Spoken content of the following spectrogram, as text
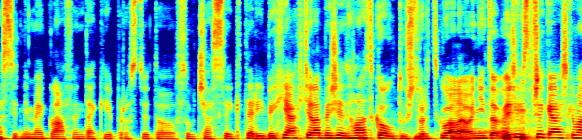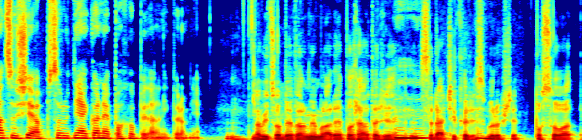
Sydney McLaughlin taky prostě to jsou časy, který bych já chtěla běžet hladkou tu čtvrtku, ale oni to běží s překážkama, což je absolutně jako nepochopitelný pro mě. Hmm. Navíc obě velmi mladé pořád, takže mm-hmm. se dá čekat, že se budou ještě posouvat.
